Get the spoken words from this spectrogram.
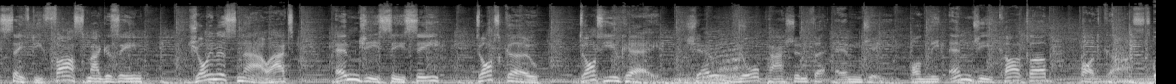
Safety Fast magazine, join us now at mgcc.co.uk, sharing your passion for MG on the MG Car Club podcast.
